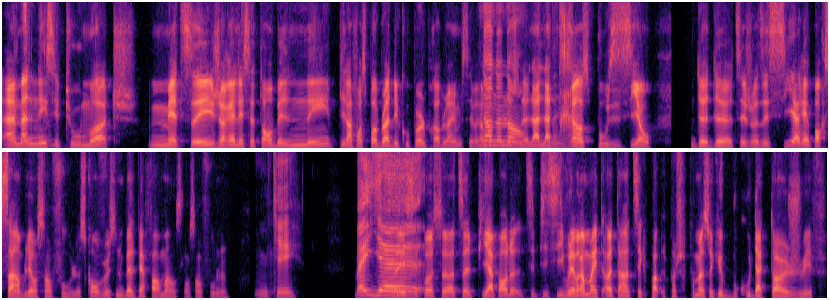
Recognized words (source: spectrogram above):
À un moment donné, c'est too much. Mais tu sais, j'aurais laissé tomber le nez. Puis dans le fond, c'est pas Bradley Cooper le problème. C'est vraiment non, plus non, le- la, la mais- transposition de. de tu sais, je veux dire, s'il n'aurait pas ressemblé, on s'en fout. là. Ce qu'on veut, c'est une belle performance. On s'en fout. Là. OK. Ben, a. C'est pas ça. tu sais. Puis à part de. tu sais, Puis s'il voulait vraiment être authentique, je suis pas mal sûr qu'il y a beaucoup d'acteurs juifs.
